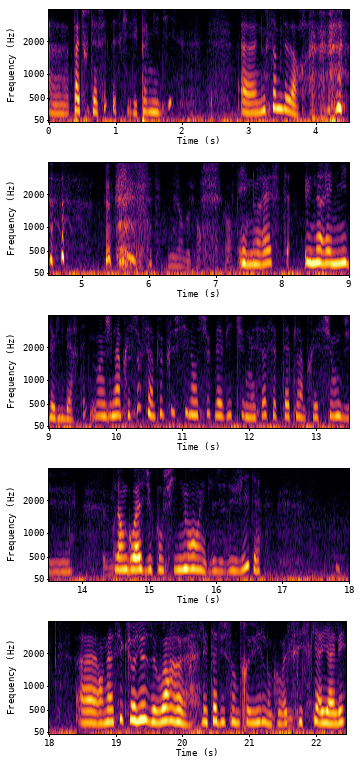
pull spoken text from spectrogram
Euh, pas tout à fait parce qu'il n'est pas midi. Euh, nous sommes dehors. Il nous reste une heure et demie de liberté. Moi j'ai l'impression que c'est un peu plus silencieux que d'habitude, mais ça c'est peut-être l'impression du l'angoisse du confinement et du vide. Euh, on est assez curieuse de voir euh, l'état du centre-ville, donc on va se risquer à y aller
